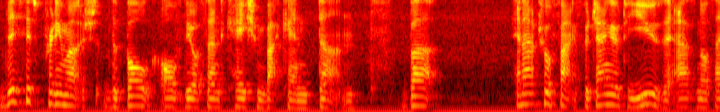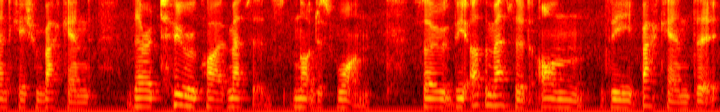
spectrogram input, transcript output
this is pretty much the bulk of the authentication backend done, but in actual fact, for Django to use it as an authentication backend, there are two required methods, not just one. So the other method on the backend that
